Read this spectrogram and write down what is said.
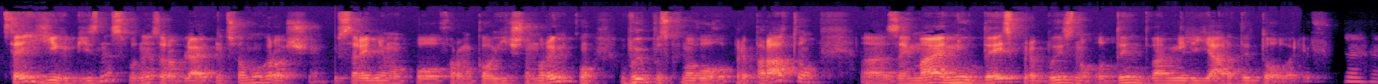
це їх бізнес, вони заробляють на цьому гроші. В середньому по фармакологічному ринку випуск нового препарату е, займає ну десь приблизно 1-2 мільярди доларів Мгм.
